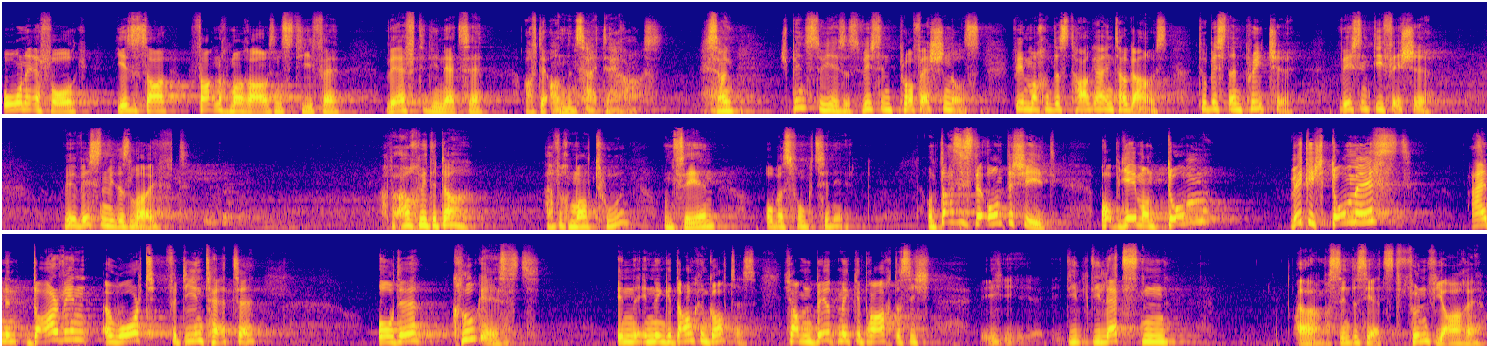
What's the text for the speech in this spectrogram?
ohne Erfolg. Jesus sagt, fahrt noch mal raus ins Tiefe, werft die Netze auf der anderen Seite heraus. Sie sagen, spinnst du, Jesus? Wir sind Professionals. Wir machen das Tag ein, Tag aus. Du bist ein Preacher. Wir sind die Fische. Wir wissen, wie das läuft. Aber auch wieder da. Einfach mal tun und sehen, ob es funktioniert. Und das ist der Unterschied ob jemand dumm, wirklich dumm ist, einen Darwin Award verdient hätte oder klug ist in, in den Gedanken Gottes. Ich habe ein Bild mitgebracht, dass ich, ich die, die letzten, äh, was sind es jetzt, fünf Jahre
